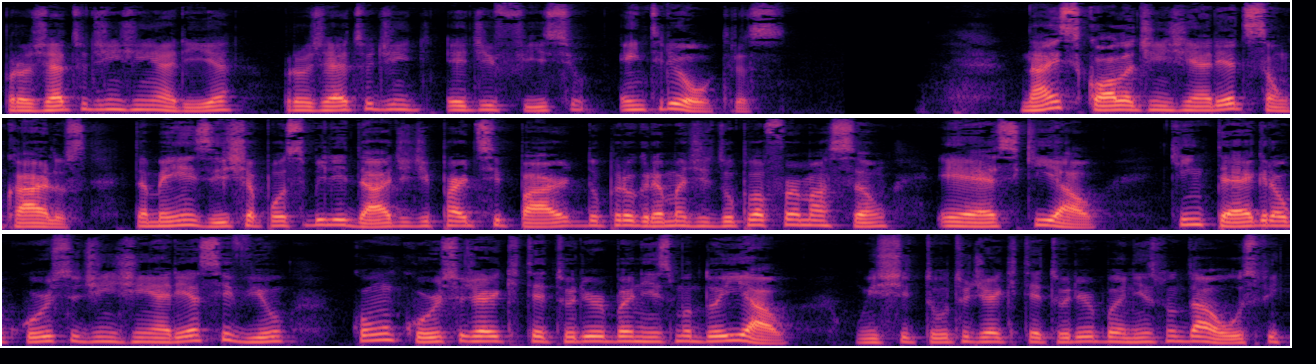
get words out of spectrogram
projeto de engenharia, projeto de edifício, entre outras. Na Escola de Engenharia de São Carlos também existe a possibilidade de participar do programa de dupla formação ESC-IAL, que integra o curso de Engenharia Civil com o curso de Arquitetura e Urbanismo do IAL, o Instituto de Arquitetura e Urbanismo da USP,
